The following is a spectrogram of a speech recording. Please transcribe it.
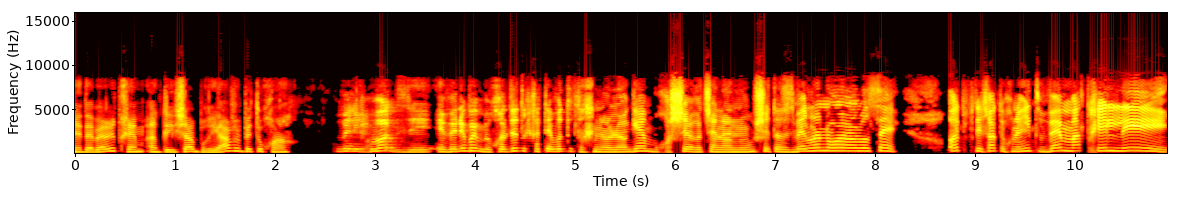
נדבר איתכם על גלישה בריאה ובטוחה. ולכבוד זה, הבאנו במיוחד את כתבת הטכנולוגיה המוכשרת שלנו, שתסביר לנו על הנושא. אות פתיחת תוכנית ומתחילים!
